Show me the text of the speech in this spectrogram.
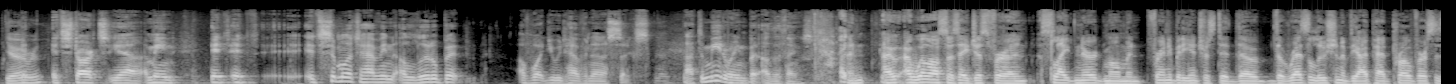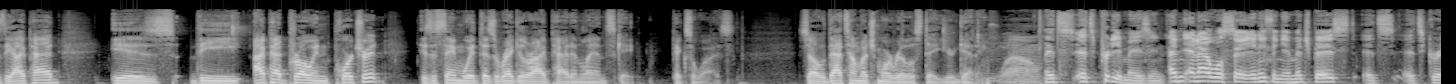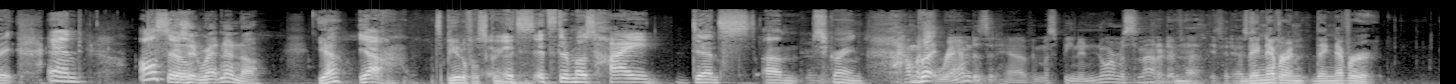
Yeah, really. it starts. Yeah, I mean, it it it's similar to having a little bit of what you would have in an S6, not the metering, but other things. And I, I will also say, just for a slight nerd moment, for anybody interested, the the resolution of the iPad Pro versus the iPad is the iPad Pro in portrait is the same width as a regular iPad in landscape, pixel wise. So that's how much more real estate you're getting. Wow. It's it's pretty amazing, and and I will say anything image based, it's it's great, and also Is it Retina? No. Yeah, yeah, it's a beautiful screen. it's it's their most high dense um, screen. How much But- RAM does it have? It must be an enormous amount if it has, if it has they never do- they never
